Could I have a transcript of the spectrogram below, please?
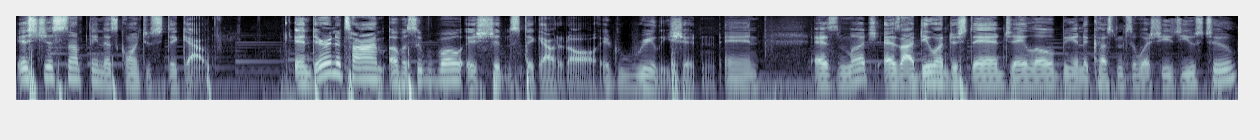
It's just something that's going to stick out. And during the time of a Super Bowl, it shouldn't stick out at all. It really shouldn't. And as much as I do understand J Lo being accustomed to what she's used to,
